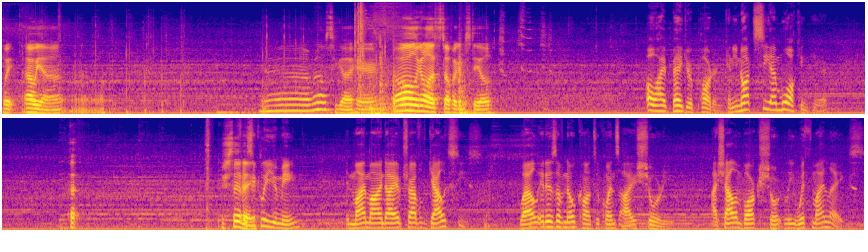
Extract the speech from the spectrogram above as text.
Wait. Oh yeah. Uh, uh, what else you got here? Oh, look at all that stuff I can steal. Oh, I beg your pardon. Can you not see I'm walking here? Uh, you're sitting. Physically, you mean? In my mind, I have traveled galaxies. Well, it is of no consequence, I assure you. I shall embark shortly with my legs.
